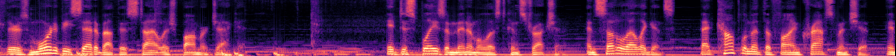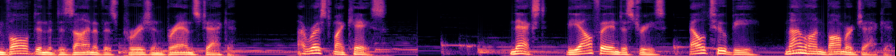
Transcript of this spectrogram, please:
there's more to be said about this stylish bomber jacket. It displays a minimalist construction and subtle elegance that complement the fine craftsmanship involved in the design of this Parisian brand's jacket. I rest my case. Next, the Alpha Industries L2B nylon bomber jacket.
